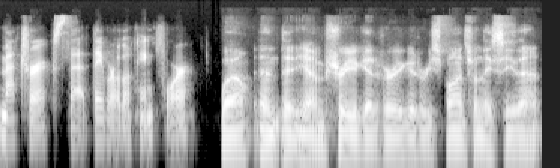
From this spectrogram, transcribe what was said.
metrics that they were looking for. Wow. And yeah, I'm sure you get a very good response when they see that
